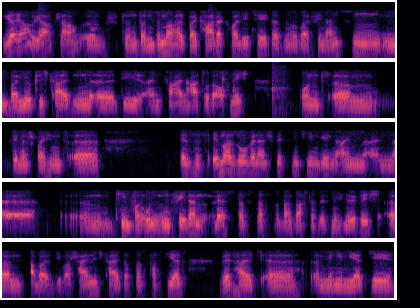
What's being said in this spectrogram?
Ja, ja, ja, klar. Äh, dann, dann sind wir halt bei Kaderqualität, da sind wir bei Finanzen, bei Möglichkeiten, äh, die ein Verein hat oder auch nicht. Und ähm, dementsprechend äh, ist es immer so, wenn ein Spitzenteam gegen ein, ein äh, Team von unten federn lässt, dass, dass man sagt, das ist nicht nötig. Ähm, aber die Wahrscheinlichkeit, dass das passiert, wird halt äh, minimiert, je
